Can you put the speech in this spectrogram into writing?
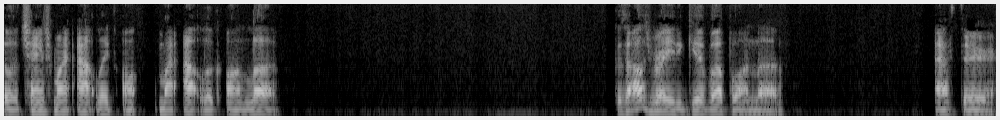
It will change my outlook on my outlook on love. Because I was ready to give up on love after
